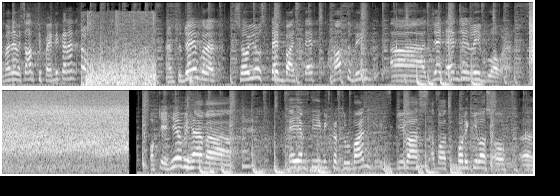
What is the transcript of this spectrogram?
my name is Antti Pendikainen and today I'm gonna show you step by step how to build a jet engine leaf blower. Okay, here we have a AMT micro turbine. It gives us about 40 kilos of uh,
